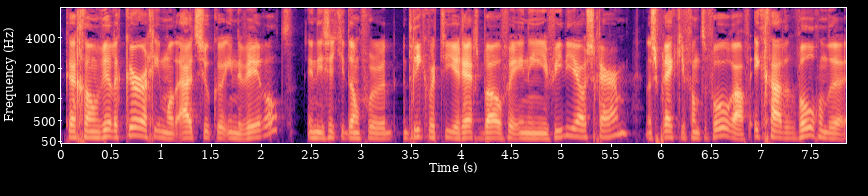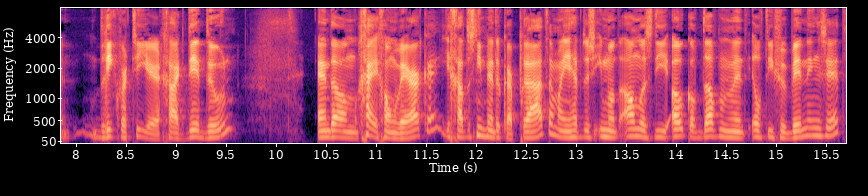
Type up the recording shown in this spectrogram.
kan je gewoon willekeurig iemand uitzoeken in de wereld. En die zet je dan voor drie kwartier rechtsboven in, in je videoscherm. Dan spreek je van tevoren af: ik ga de volgende drie kwartier ga ik dit doen. En dan ga je gewoon werken. Je gaat dus niet met elkaar praten, maar je hebt dus iemand anders die ook op dat moment op die verbinding zit.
